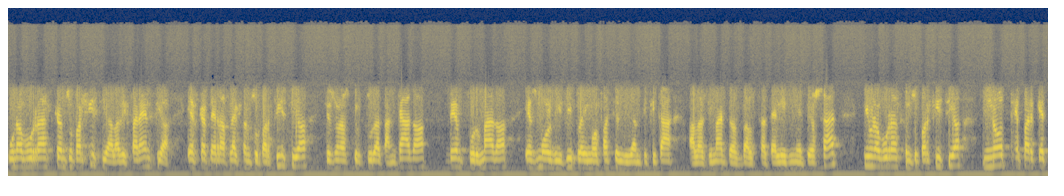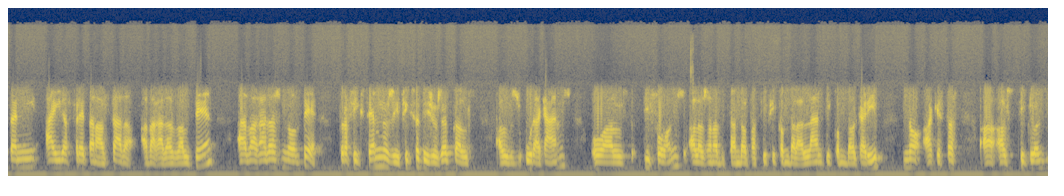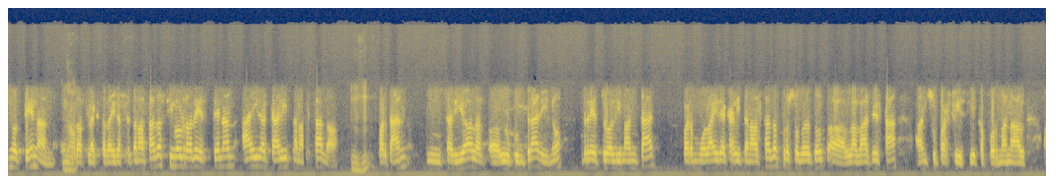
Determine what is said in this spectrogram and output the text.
una borrasca en superfície, la diferència és que té reflex en superfície, que és una estructura tancada, ben formada, és molt visible i molt fàcil d'identificar a les imatges del satèl·lit Meteosat, i una borrasca en superfície no té per què tenir aire fred en alçada. A vegades el té, a vegades no el té. Però fixem-nos, i fixa't, Josep, que els, els huracans o els tifons a la zona tant del Pacífic com de l'Atlàntic com del Carib, no, aquestes, uh, els ciclons no tenen un No. reflexe d'aire fred en alçada, sinó al revés, tenen aire càlid en alçada. Uh -huh. Per tant, mm, seria la, el contrari, no? Retroalimentat per molt aire càlid en alçada, però sobretot eh, la base està en superfície, que formen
